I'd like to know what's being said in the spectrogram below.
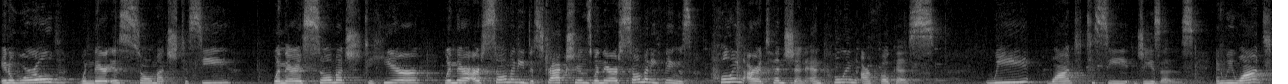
In a world when there is so much to see, when there is so much to hear, when there are so many distractions, when there are so many things pulling our attention and pulling our focus, we want to see Jesus. And we want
